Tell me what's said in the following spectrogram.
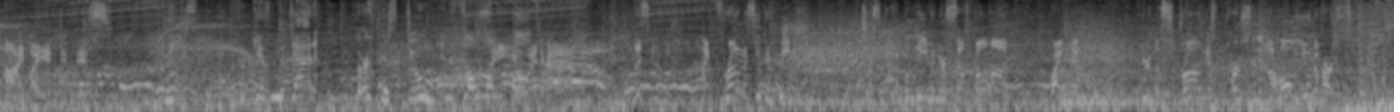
time I ended this. Please, forgive me, Dad. Earth is doomed, and it's all my fault. Listen to me. I promise you can beat me. Just gotta believe in yourself, Gohan. Right now, you're the strongest person in the whole universe.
